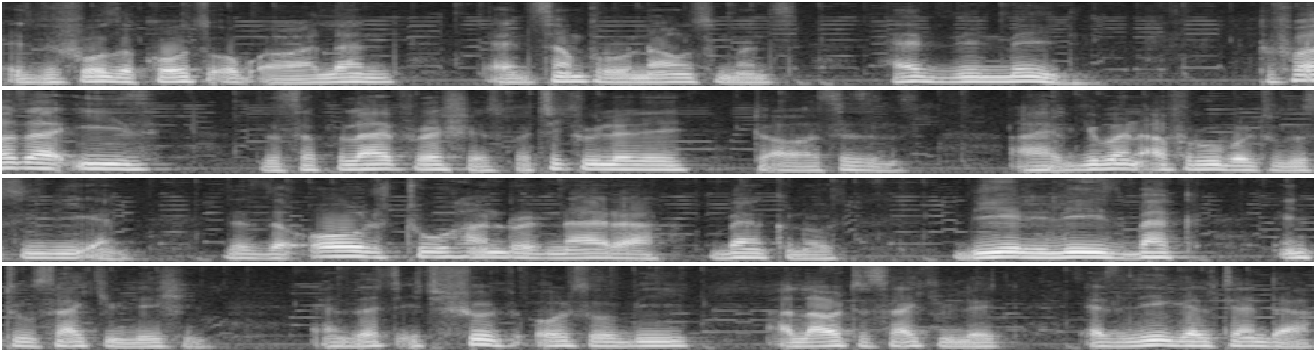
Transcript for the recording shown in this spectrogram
is before the courts of our land and some pronouncements have been made. To further ease the supply pressures, particularly to our citizens, I have given approval to the CBN that the old 200 naira banknote be released back into circulation and that it should also be allowed to circulate as legal tender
